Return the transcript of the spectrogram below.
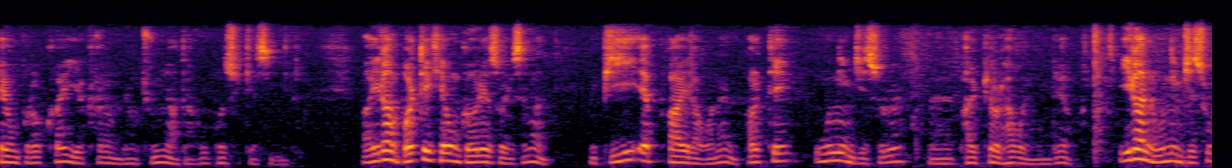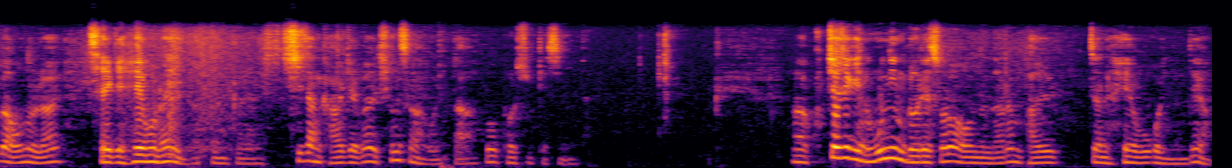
해운 브로커의 역할은 매우 중요하다고 볼 수 있겠습니다. 아, 이러한 벌틱 해운 거래소에서는 BFI라고 하는 벌틱 운임 지수를 발표를 하고 있는데요. 이러한 운임 지수가 오늘날 세계 해운의 어떤 그 시장 가격을 형성하고 있다고 볼 수 있겠습니다. 아, 국제적인 운임 거래소로 오늘날은 발전해 오고 있는데요.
